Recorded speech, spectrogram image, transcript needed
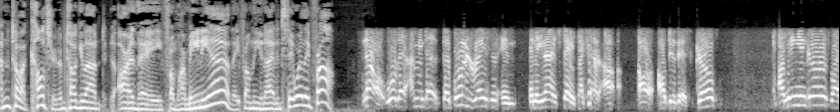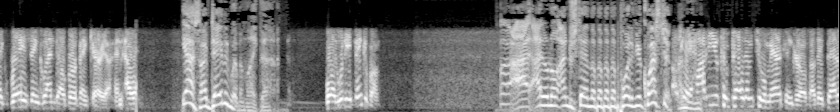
I'm not talking about cultured. I'm talking about, are they from Armenia? Are they from the United States? Where are they from? No, well, they, I mean, they're, they're born and raised in, in, in the United States. I can't, I'll, I'll, I'll do this. Girls, Armenian girls, like, raised in Glendale, Burbank area, and L.A. Yes, I've dated women like that. Well, like, what do you think of them? Uh, I, I don't know. I understand the, the, the point of your question. Okay, I mean, how do you compare them to American girls? Are they better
